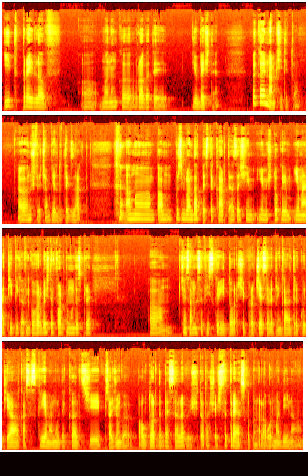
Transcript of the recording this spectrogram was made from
Eat, Pray, Love. Uh, mănâncă, roagă-te, iubește. Pe care n-am citit-o. Uh, nu știu de ce am pierdut exact. am, uh, am, pur și simplu am dat peste cartea asta și e mișto că e, e mai atipică, fiindcă vorbește foarte mult despre uh, Um, ce înseamnă să fii scriitor și procesele prin care a trecut ea ca să scrie mai multe cărți și să ajungă autor de bestseller și tot așa și să trăiască până la urmă din, uh,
